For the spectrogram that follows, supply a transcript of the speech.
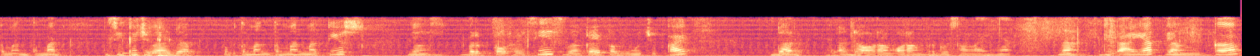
teman-teman di situ juga ada teman-teman Matius yang berprofesi sebagai pemungut cukai dan ada orang-orang berdosa lainnya. Nah, di ayat yang ke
